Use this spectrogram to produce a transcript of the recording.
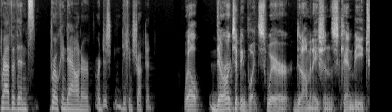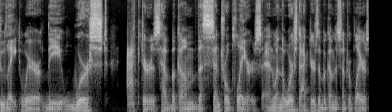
rather than broken down or, or de- deconstructed? Well, there are tipping points where denominations can be too late, where the worst actors have become the central players. And when the worst actors have become the central players,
